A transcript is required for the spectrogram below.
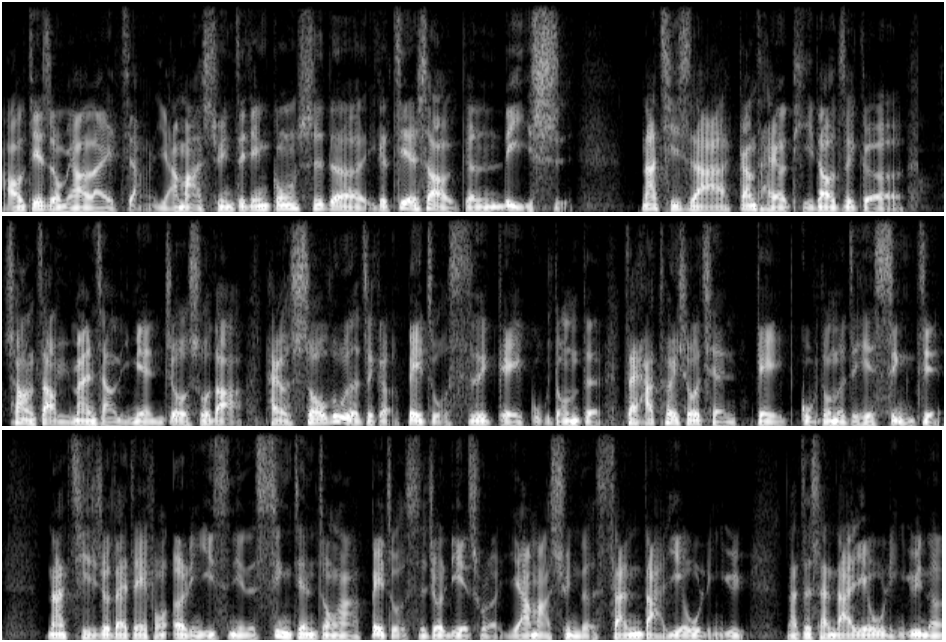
好，接着我们要来讲亚马逊这间公司的一个介绍跟历史。那其实啊，刚才有提到这个创造与梦想里面，就说到他有收录了这个贝佐斯给股东的，在他退休前给股东的这些信件。那其实就在这一封二零一四年的信件中啊，贝佐斯就列出了亚马逊的三大业务领域。那这三大业务领域呢，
